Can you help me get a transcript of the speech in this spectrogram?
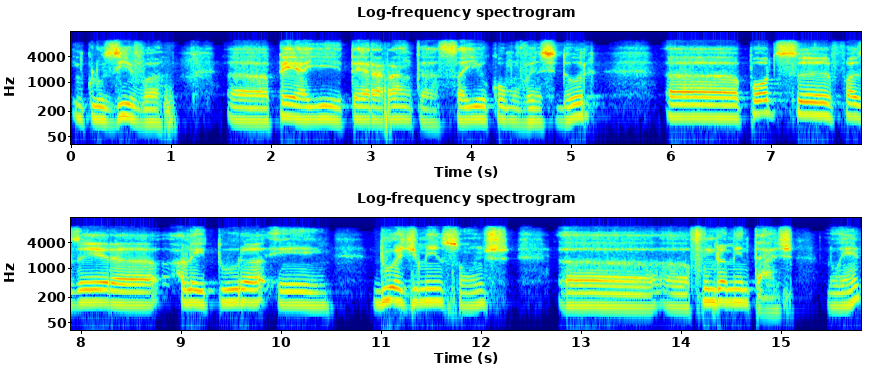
inclusiva uh, ah, PAI Terra Arranca saiu como vencedor, uh, pode-se fazer uh, a leitura em duas dimensões fundamentais, não é?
